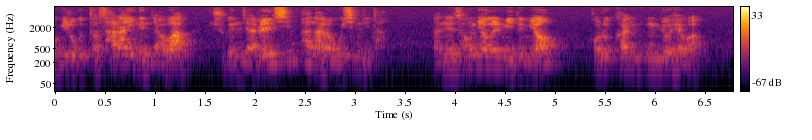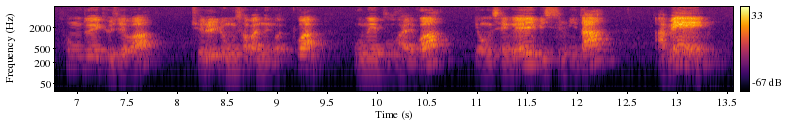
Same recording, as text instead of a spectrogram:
거기로부터 살아있는 자와 죽은 자를 심판하러 오십니다. 나는 성령을 믿으며 거룩한 공교회와 성도의 교제와 죄를 용서받는 것과 몸의 부활과 영생을 믿습니다. 아멘.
